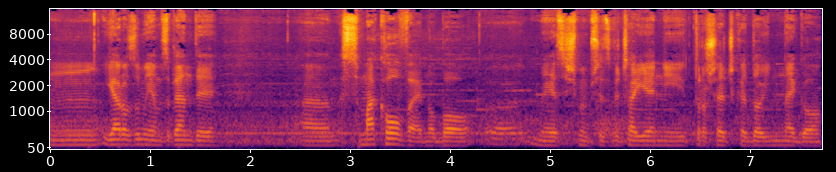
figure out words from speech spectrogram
Mm, ja rozumiem względy smakowe, no bo my jesteśmy przyzwyczajeni troszeczkę do innego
